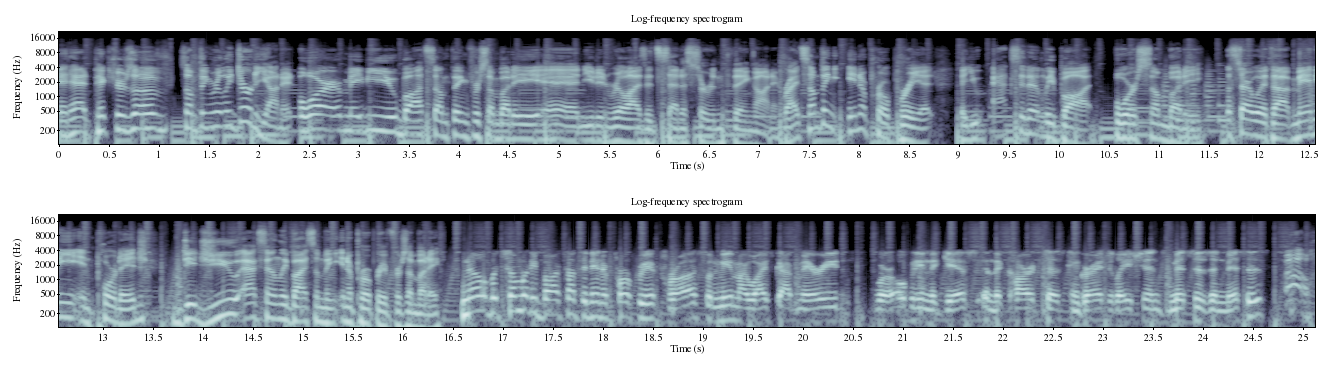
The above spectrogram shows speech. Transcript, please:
it had pictures of something really dirty on it. Or maybe you bought something for somebody and you didn't realize it said a certain thing on it, right? Something inappropriate that you accidentally bought for somebody. Let's start with uh, Manny in Portage. Did you accidentally buy something inappropriate for somebody? No, but somebody bought something inappropriate for us when me and my wife got married. We're opening the gifts, and the card says, Congratulations, Mrs. and Mrs. Oh,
